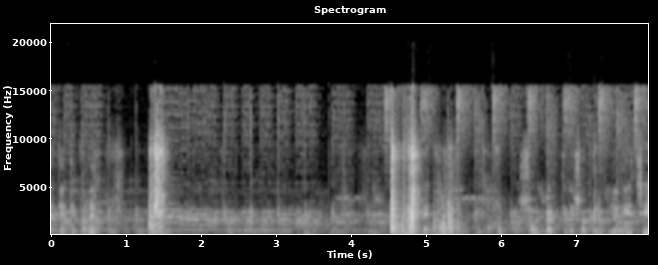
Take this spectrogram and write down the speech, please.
একে একে করে। দেখো সব ব্যাগ থেকে সবগুলো খুলে নিয়েছি।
